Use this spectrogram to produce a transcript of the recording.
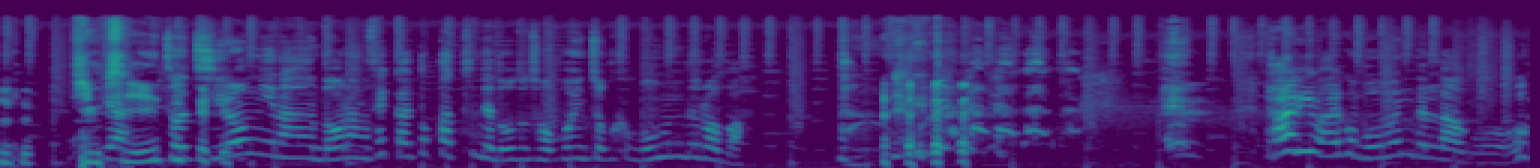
김치. 저 지렁이랑 너랑 색깔 똑같은데 너도 저거인 척몸 흔들어봐. 다리 말고 몸 흔들라고.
